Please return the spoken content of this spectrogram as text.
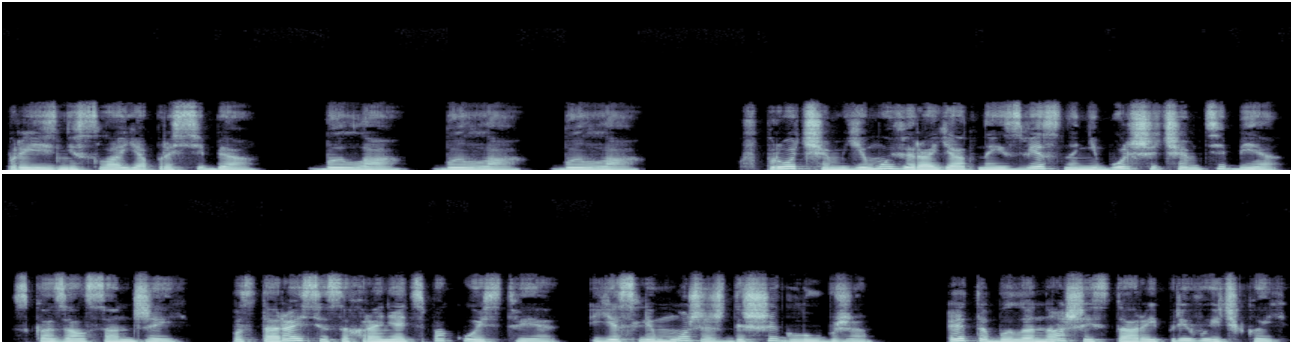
произнесла я про себя. Была, была, была. Впрочем, ему, вероятно, известно не больше, чем тебе, сказал Санджей. Постарайся сохранять спокойствие. Если можешь, дыши глубже. Это было нашей старой привычкой.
